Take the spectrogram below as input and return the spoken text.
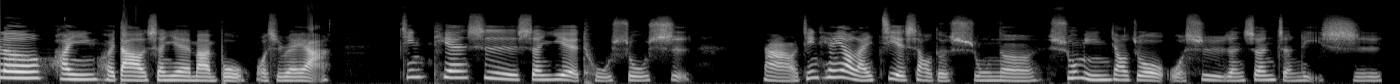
Hello，欢迎回到深夜漫步，我是瑞亚。今天是深夜图书室。那今天要来介绍的书呢，书名叫做《我是人生整理师》。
